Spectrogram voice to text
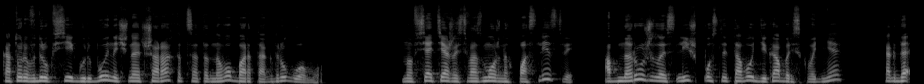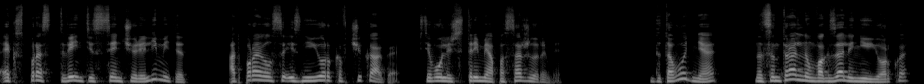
который вдруг всей гурьбой начинает шарахаться от одного борта к другому. Но вся тяжесть возможных последствий обнаружилась лишь после того декабрьского дня, когда экспресс 20th Century Limited отправился из Нью-Йорка в Чикаго всего лишь с тремя пассажирами. До того дня на центральном вокзале Нью-Йорка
